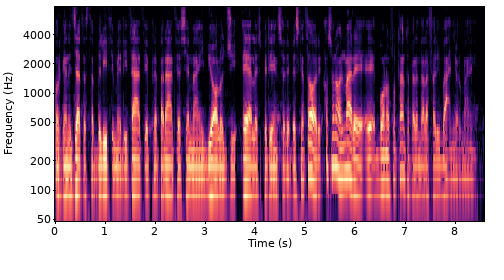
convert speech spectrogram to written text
organizzati, stabiliti, meditati e preparati assieme ai biologi e all'esperienza dei pescatori o se no il mare è buono soltanto per andare a fare il bagno ormai.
